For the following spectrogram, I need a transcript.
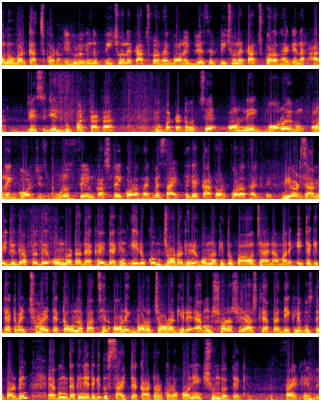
অল ওভার কাজ করা। এগুলো কিন্তু পিছনে কাজ করা থাকবে, অনেক ড্রেসের পিছনে কাজ করা থাকে না। আর ড্রেসের যে দুপাট্টাটা দুপাট্টাটা হচ্ছে অনেক বড় এবং অনেক গর্জিয়াস পুরো সেম কাজটাই করা থাকবে সাইড থেকে কাট ওয়ার্ক করা থাকবে। ভিউয়ার্স আমি যদি আপনাদের ওন্নাটা দেখাই দেখেন এরকম চওড়া ঘেরের ওন্না কিন্তু পাওয়া যায় না। মানে এটা কিন্তু একেবারে ছয়তে একটা ওন্না পাচ্ছেন অনেক বড় চওড়া ঘেরে এবং সরাসরি আসলে আপনারা দেখলে বুঝতে পারবেন। এবং দেখেন এটা কিন্তু সাইডটা কাটার করা অনেক সুন্দর দেখেন। সাইড. কিন্তু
